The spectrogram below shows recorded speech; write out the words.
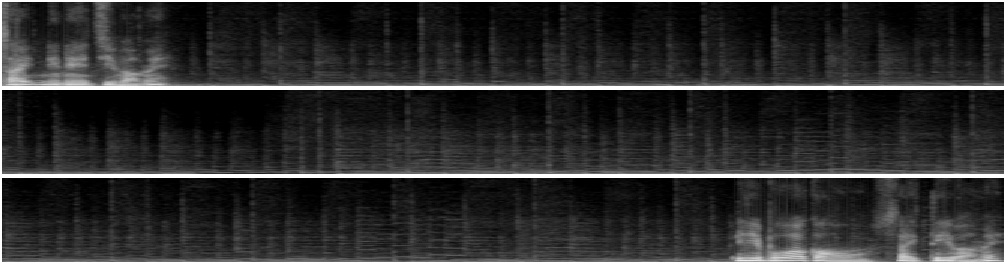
site နည်းနည်းကြည့်ပါမယ်ဒီဘောကောင် site သေးပါမယ်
